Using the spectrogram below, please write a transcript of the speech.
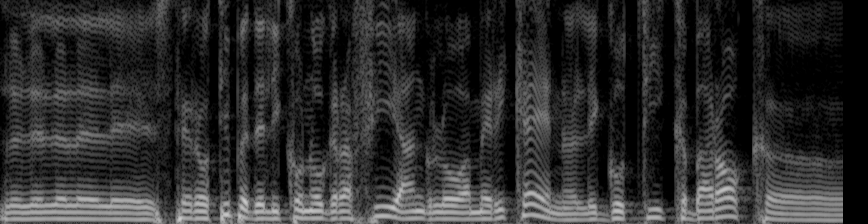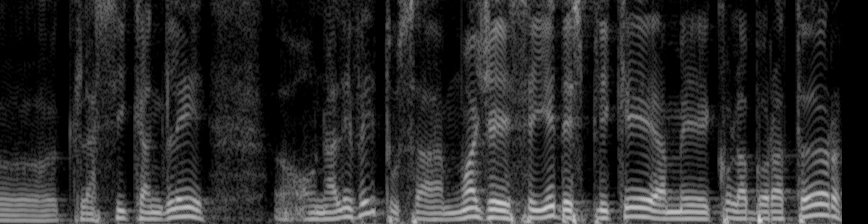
les, stéréotypes de l'iconographie anglo-américaine, les gothiques baroques, euh, classiques anglais. On a levé tout ça. Moi, j'ai essayé d'expliquer à mes collaborateurs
